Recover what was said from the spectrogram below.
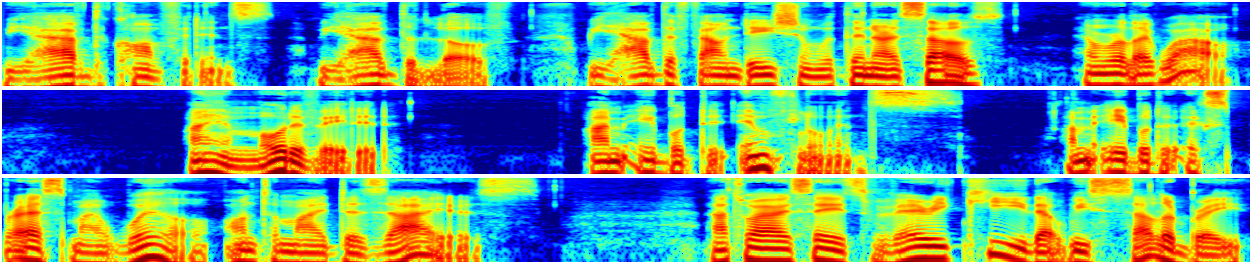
we have the confidence, we have the love, we have the foundation within ourselves, and we're like, wow, I am motivated. I'm able to influence. I'm able to express my will onto my desires. That's why I say it's very key that we celebrate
